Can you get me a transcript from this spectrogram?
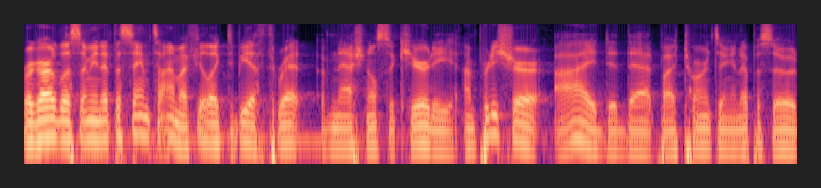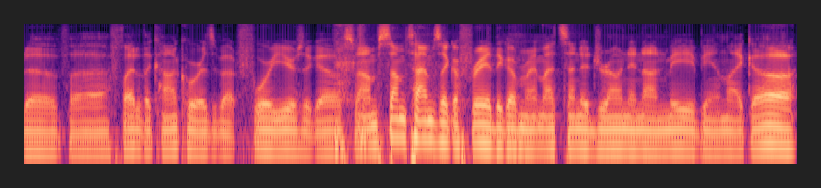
regardless, I mean, at the same time, I feel like to be a threat of national security, I'm pretty sure I did that by torrenting an episode of uh, Flight of the Conchords about four years ago. So I'm sometimes like afraid the government might send a drone in on me, being like, "Oh,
